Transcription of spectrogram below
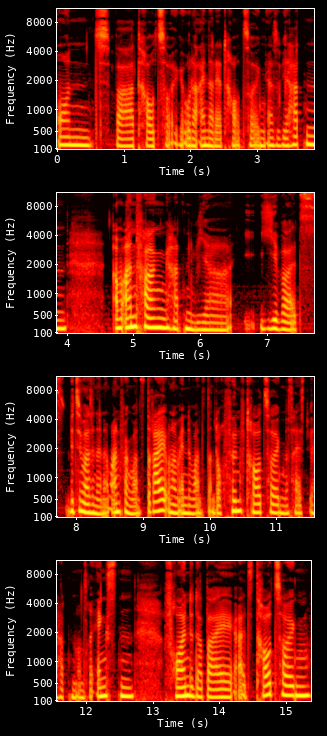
und war Trauzeuge oder einer der Trauzeugen. Also wir hatten am Anfang hatten wir jeweils, beziehungsweise nein, am Anfang waren es drei und am Ende waren es dann doch fünf Trauzeugen. Das heißt, wir hatten unsere engsten Freunde dabei als Trauzeugen,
